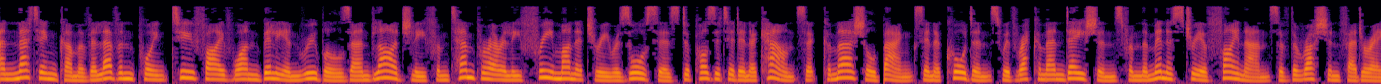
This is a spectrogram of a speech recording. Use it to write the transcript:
and net income of 11.251 billion rubles earned largely from temporarily free monetary resources deposited in accounts at commercial banks in accordance with recommendations from the Ministry of Finance of the Russian Federation.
